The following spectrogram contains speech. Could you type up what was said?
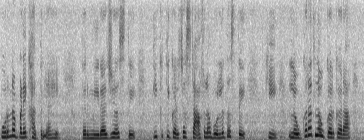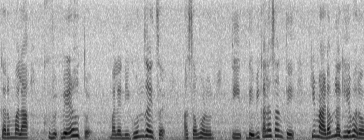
पूर्णपणे खात्री आहे. तर मीरा जी असते ती तिकडच्या स्टाफला बोलत असते की लवकरात लवकर करा कारण मला खू- वेळ आहे मला निघून जायचं आहे असं म्हणून ती देविकाला सांगते की मॅडमला घे बरं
